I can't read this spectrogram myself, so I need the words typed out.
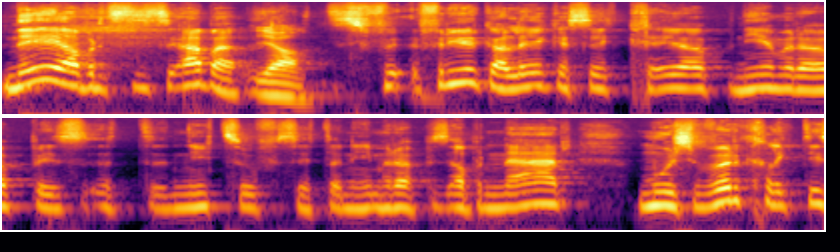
Nein, aber es ist eben... Ja. es fr- Früher gehen legen sagt kein- niemand etwas, nichts auf, sagt auch niemand etwas. Aber dann musst du wirklich dein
